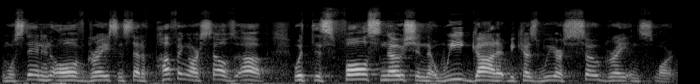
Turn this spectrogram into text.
And we'll stand in awe of grace instead of puffing ourselves up with this false notion that we got it because we are so great and smart.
